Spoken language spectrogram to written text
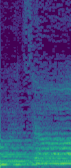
La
